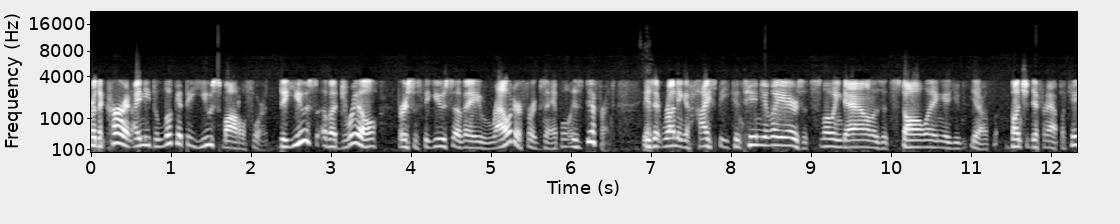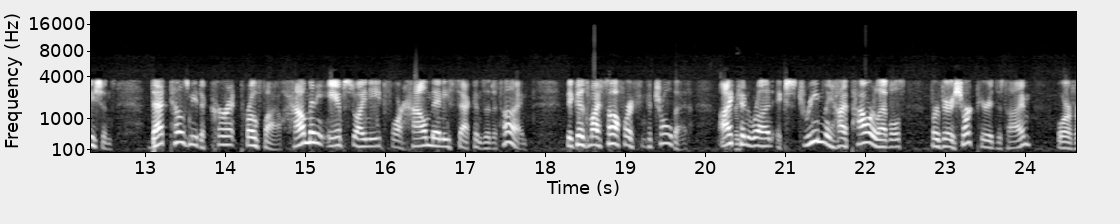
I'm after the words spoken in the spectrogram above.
For the current, I need to look at the use model for it. The use of a drill versus the use of a router, for example, is different. Yeah. Is it running at high speed continually, or is it slowing down? Is it stalling? You, you know, a bunch of different applications. That tells me the current profile. How many amps do I need for how many seconds at a time? Because my software can control that. I can run extremely high power levels for very short periods of time or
